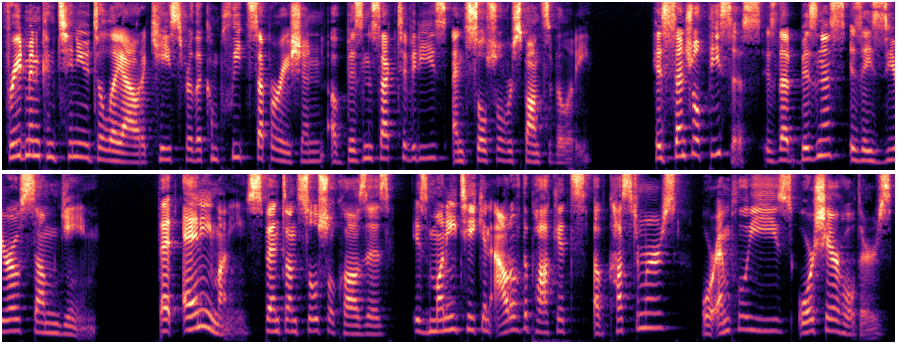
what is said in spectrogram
Friedman continued to lay out a case for the complete separation of business activities and social responsibility. His central thesis is that business is a zero sum game, that any money spent on social causes is money taken out of the pockets of customers or employees or shareholders,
